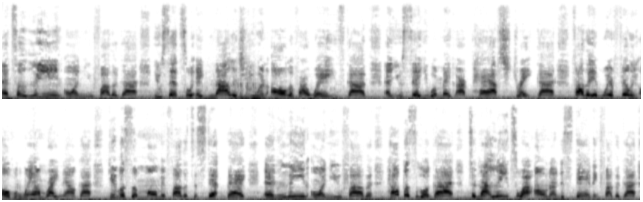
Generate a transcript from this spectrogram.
and to lean on you, Father God. You said to acknowledge you in all of our ways, God. And you said you will make our path straight, God. Father, if we're feeling overwhelmed right now, God, give us a moment, Father, to step back and lean on you, Father. Help us, Lord God, to not lean to our own understanding, Father God,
